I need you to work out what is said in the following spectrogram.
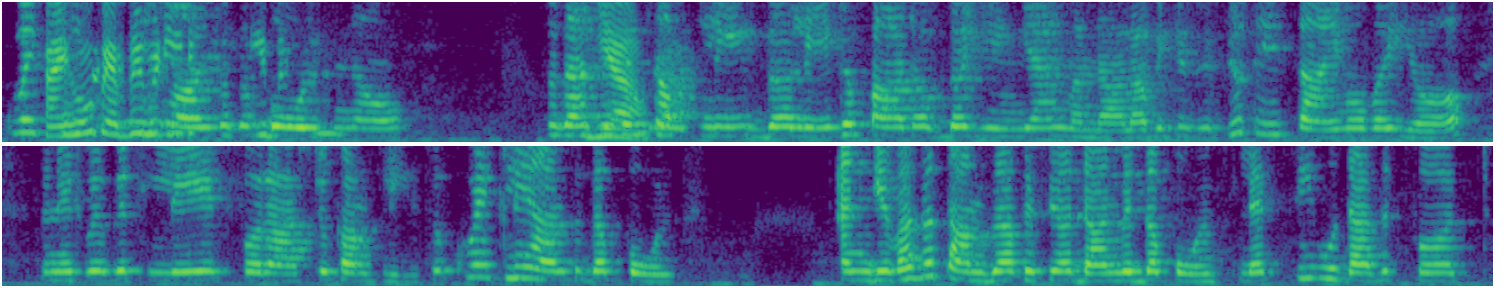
Quickly, I hope everybody answer the polls now. So that we Yeah. can complete the later part of the yin yang mandala because if you take time over here, then it will get late for us to complete. So quickly answer the polls and give us a thumbs up if you're done with the polls. Let's see who does it first.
